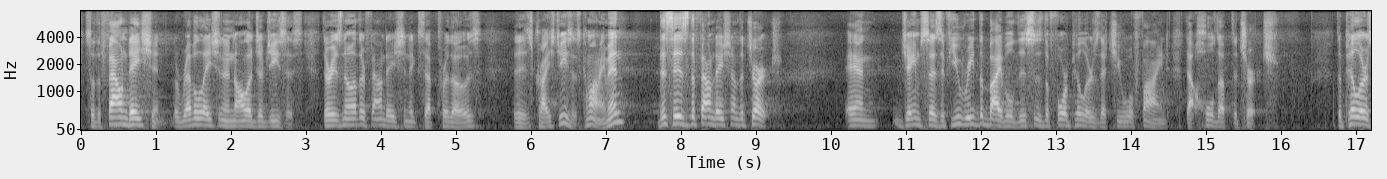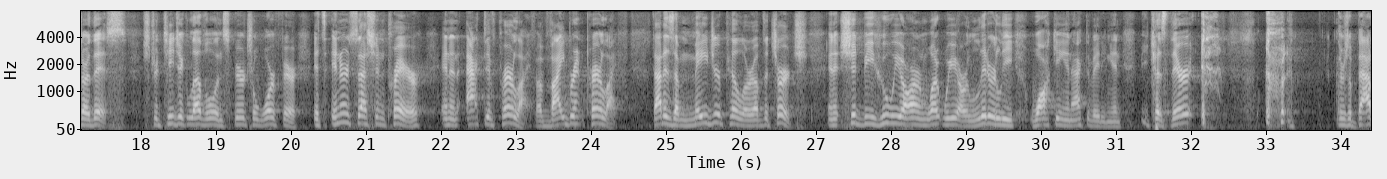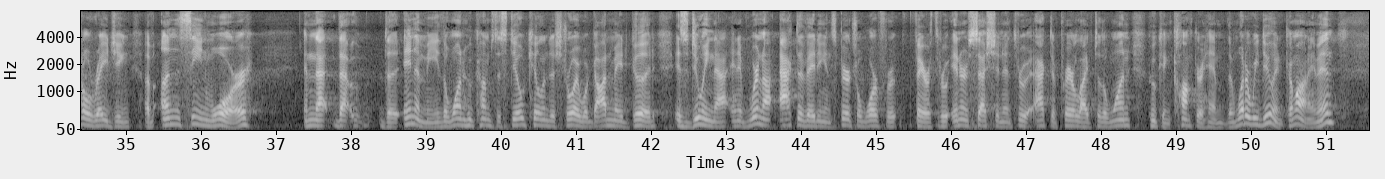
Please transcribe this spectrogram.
So, the foundation, the revelation and knowledge of Jesus. There is no other foundation except for those that is Christ Jesus. Come on, amen? This is the foundation of the church. And James says if you read the Bible, this is the four pillars that you will find that hold up the church. The pillars are this strategic level and spiritual warfare, it's intercession prayer and an active prayer life, a vibrant prayer life. That is a major pillar of the church. And it should be who we are and what we are literally walking and activating in because there, there's a battle raging of unseen war. And that, that the enemy, the one who comes to steal, kill, and destroy what God made good, is doing that. And if we're not activating in spiritual warfare through intercession and through active prayer life to the one who can conquer him, then what are we doing? Come on, amen?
